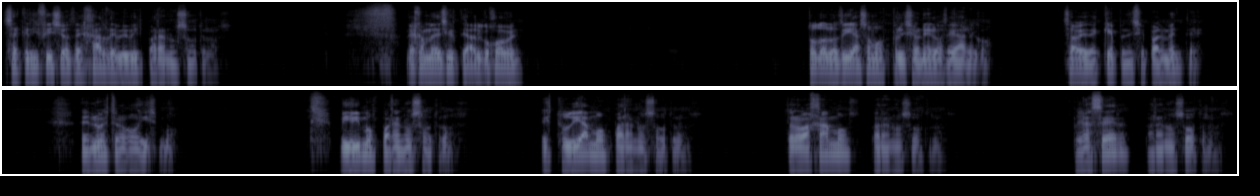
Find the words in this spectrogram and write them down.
Sacrificio es dejar de vivir para nosotros. Déjame decirte algo, joven. Todos los días somos prisioneros de algo. ¿Sabes de qué principalmente? De nuestro egoísmo. Vivimos para nosotros, estudiamos para nosotros, trabajamos para nosotros, placer para nosotros.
